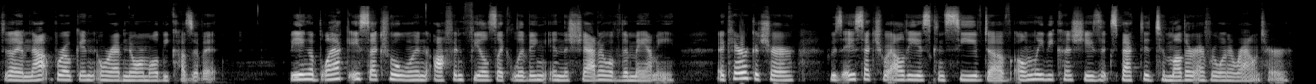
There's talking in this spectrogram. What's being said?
that I am not broken or abnormal because of it. Being a black asexual woman often feels like living in the shadow of the mammy, a caricature whose asexuality is conceived of only because she is expected to mother everyone around her.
